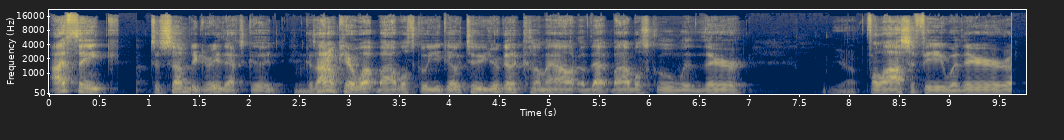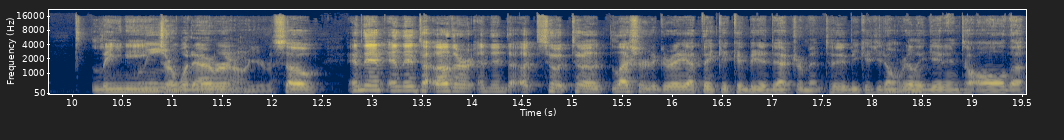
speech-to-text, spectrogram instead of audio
I think to some degree that's good because I don't care what Bible school you go to, you're going to come out of that Bible school with their philosophy, with their uh, leanings or whatever. No, right. So and then and then to other and then to, uh, to to a lesser degree, I think it can be a detriment too because you don't really get into all the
